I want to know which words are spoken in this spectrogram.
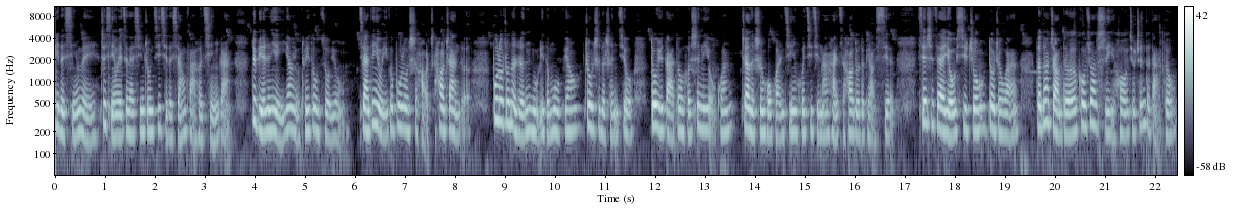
意的行为，这行为在他心中激起的想法和情感，对别人也一样有推动作用。假定有一个部落是好好战的，部落中的人努力的目标、重视的成就都与打斗和胜利有关。这样的生活环境会激起男孩子好斗的表现。先是在游戏中斗着玩，等到长得够壮实以后，就真的打斗。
